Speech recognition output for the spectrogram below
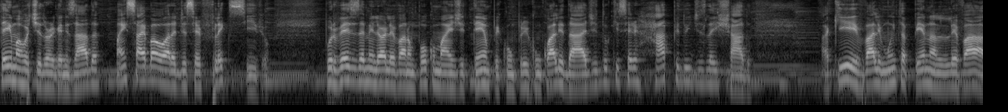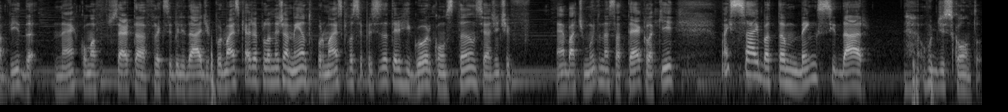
tenha uma rotina organizada, mas saiba a hora de ser flexível. Por vezes é melhor levar um pouco mais de tempo e cumprir com qualidade do que ser rápido e desleixado Aqui vale muito a pena levar a vida né, com uma certa flexibilidade, por mais que haja planejamento, por mais que você precisa ter rigor, constância, a gente né, bate muito nessa tecla aqui, mas saiba também se dar o desconto,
